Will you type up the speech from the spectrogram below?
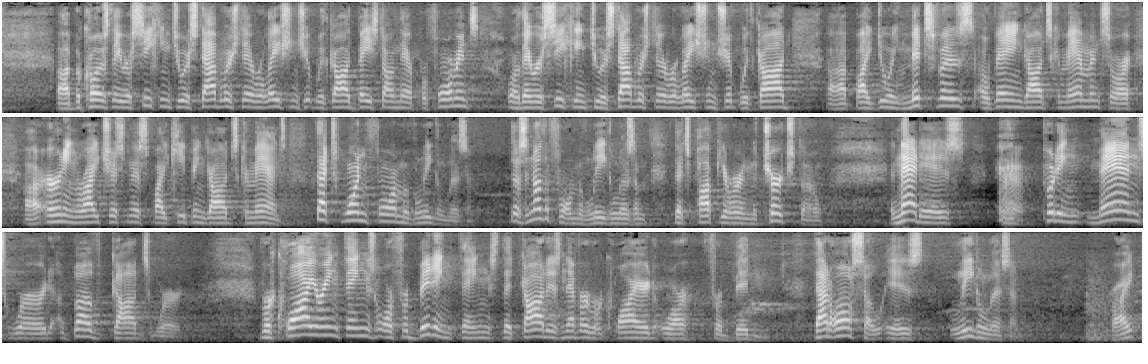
Uh, because they were seeking to establish their relationship with God based on their performance, or they were seeking to establish their relationship with God uh, by doing mitzvahs, obeying God's commandments, or uh, earning righteousness by keeping God's commands. That's one form of legalism. There's another form of legalism that's popular in the church, though, and that is putting man's word above God's word requiring things or forbidding things that God has never required or forbidden. That also is legalism, right?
